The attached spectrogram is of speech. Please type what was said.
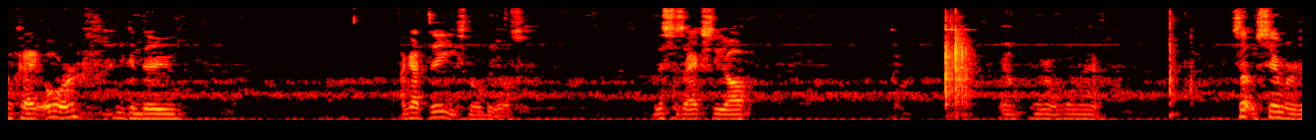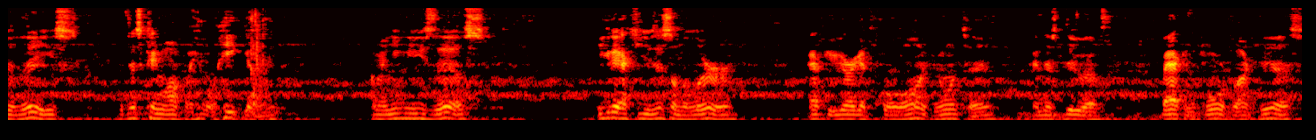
Okay, or you can do. I got these little deals. This is actually off. Yeah, we're that. Something similar to these, but this came off a little heat gun. I mean, you can use this. You could actually use this on the lure after you already got the pole on if you want to, and just do a back and forth like this.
